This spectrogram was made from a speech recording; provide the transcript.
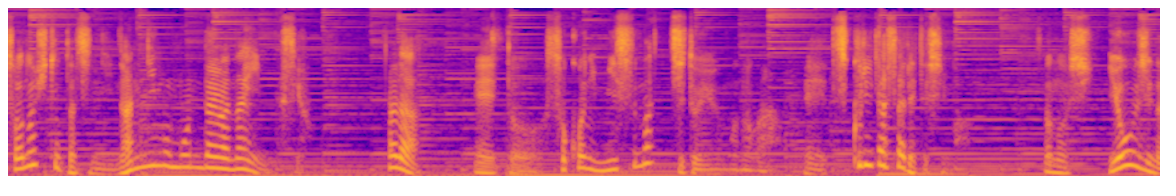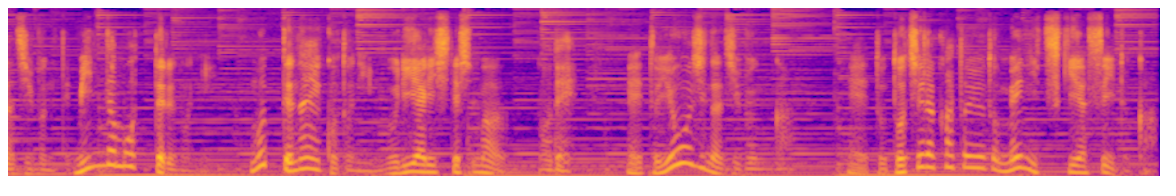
その人たちに何にも問題はないんですよ。ただ、えーと、そこにミスマッチというものが、えー、作り出されてしまう。その幼児な自分ってみんな持ってるのに持ってないことに無理やりしてしまうので、えっ、と、幼児な自分が、えっ、と、どちらかというと目につきやすいとか、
